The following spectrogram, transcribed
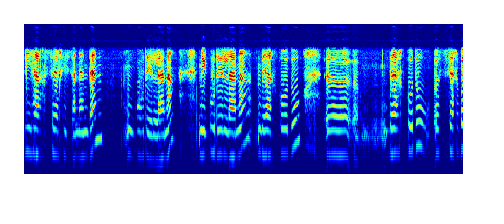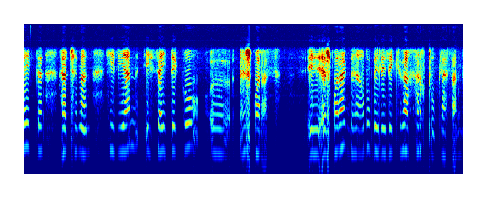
bihar zer izanen den, gure lana, me gure lana beharko du, uh, beharko du uh, zerbait hatxeman hirian izaiteko uh, eskuaraz. E, eskuarak behar du bele lekua hartu plazan.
